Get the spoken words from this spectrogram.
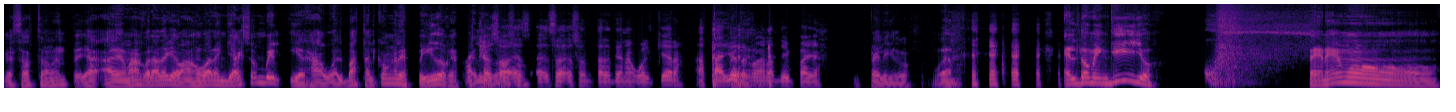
Exactamente. Y además, acuérdate que van a jugar en Jacksonville y el Jaguar va a estar con el espido, que es eso, peligroso. es- eso, eso entretiene a cualquiera. Hasta yo Pero- tengo ganas de ir para allá. Peligroso. Bueno. el dominguillo. Tenemos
